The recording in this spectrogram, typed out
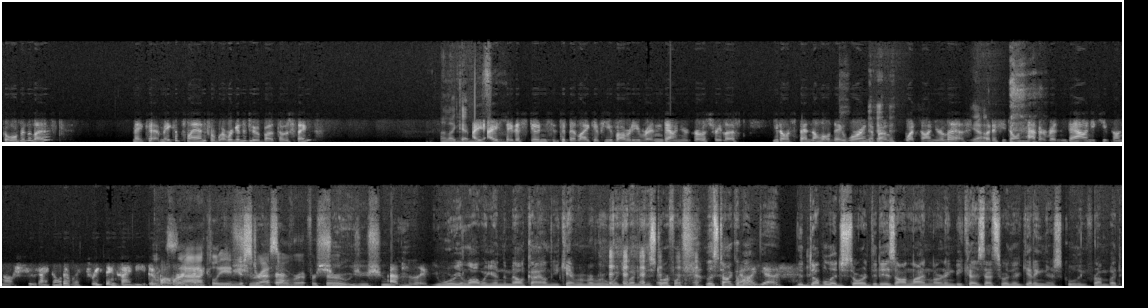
go over the list, make a make a plan for what we're going to do about those things. I like it. I, I say to students, it's a bit like if you've already written down your grocery list, you don't spend the whole day worrying about what's on your list. Yeah. But if you don't have it written down, you keep going, oh, shoot, I know there were three things I needed. Exactly. And you sure. stress yeah. over it for sure. Sure, you, sure. Absolutely. You, worry a lot when you're in the milk aisle and you can't remember what you went to the store for. Let's talk well, about yes. the double edged sword that is online learning because that's where they're getting their schooling from. But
